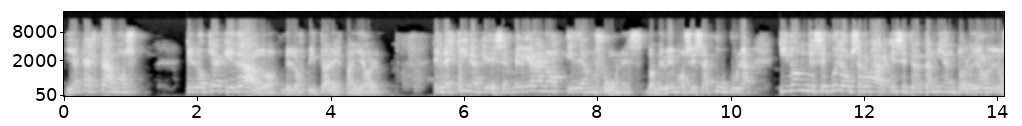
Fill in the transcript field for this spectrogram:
Y acá estamos en lo que ha quedado del hospital español. Es la esquina que es en Belgrano y de Anfunes, donde vemos esa cúpula y donde se puede observar ese tratamiento alrededor de,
